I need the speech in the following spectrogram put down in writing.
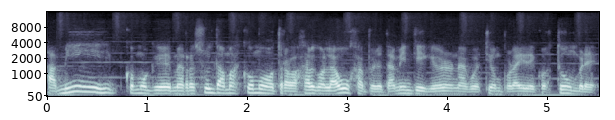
A mí como que me resulta más cómodo trabajar con la aguja, pero también tiene que ver una cuestión por ahí de costumbre.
